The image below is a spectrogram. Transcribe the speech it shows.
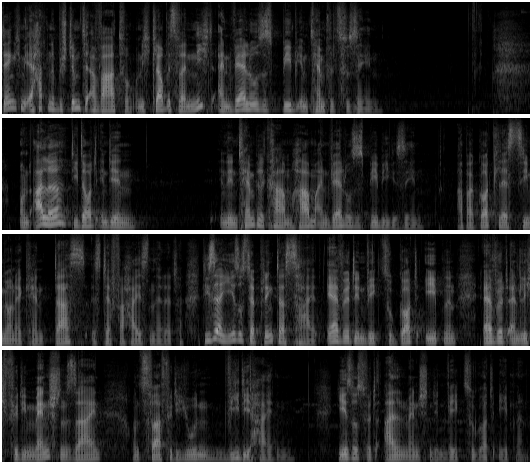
denke ich mir, er hat eine bestimmte Erwartung. Und ich glaube, es war nicht ein wehrloses Baby im Tempel zu sehen. Und alle, die dort in den, in den Tempel kamen, haben ein wehrloses Baby gesehen. Aber Gott lässt Simeon erkennen, das ist der verheißene Retter. Dieser Jesus, der bringt das Heil. Er wird den Weg zu Gott ebnen. Er wird ein Licht für die Menschen sein, und zwar für die Juden wie die Heiden. Jesus wird allen Menschen den Weg zu Gott ebnen.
